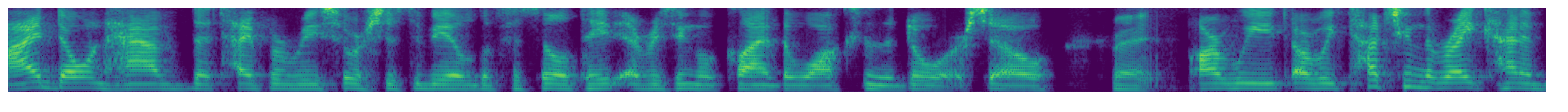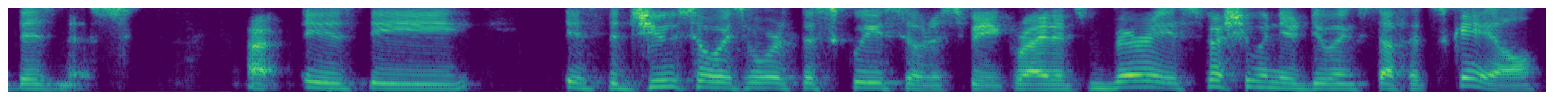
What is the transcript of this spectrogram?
I don't have the type of resources to be able to facilitate every single client that walks in the door. So, right, are we are we touching the right kind of business? Uh, is the is the juice always worth the squeeze, so to speak? Right. It's very, especially when you're doing stuff at scale,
